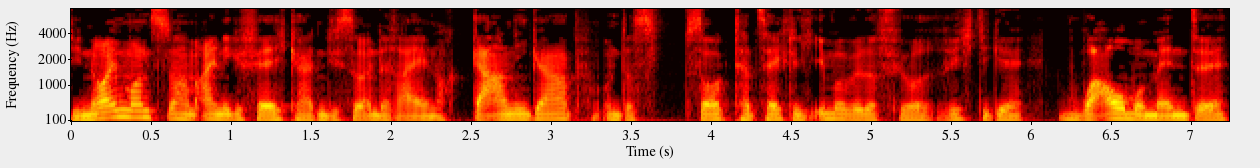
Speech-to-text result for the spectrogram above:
Die neuen Monster haben einige Fähigkeiten, die es so in der Reihe noch gar nie gab. Und das sorgt tatsächlich immer wieder für richtige Wow-Momente,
